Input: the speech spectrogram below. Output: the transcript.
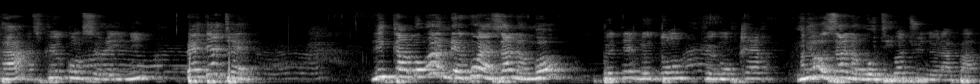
Parce que quand on se réunit, peut-être peut-être le don que mon frère, te. Toi tu ne l'as pas.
